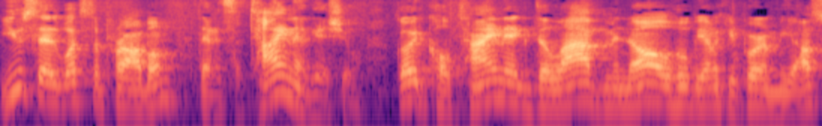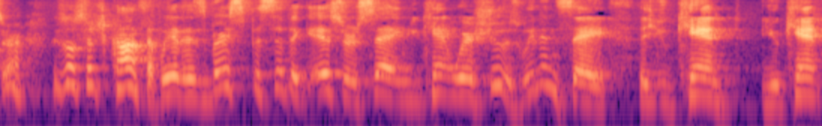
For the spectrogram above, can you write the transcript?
you said, what's the problem? That it's a tainug issue. Goid called tainig delav minol hu b'yam kippurim biyaser. There's no such concept. We had this very specific isser saying you can't wear shoes. We didn't say that you can't you can't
